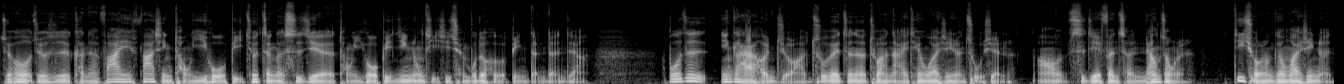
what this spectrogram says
最后就是可能发一发行统一货币，就整个世界的统一货币，金融体系全部都合并等等这样。不过这应该还很久啊，除非真的突然哪一天外星人出现了，然后世界分成两种人，地球人跟外星人。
